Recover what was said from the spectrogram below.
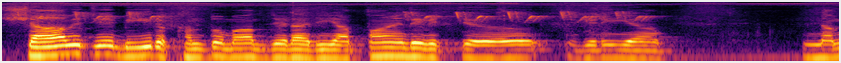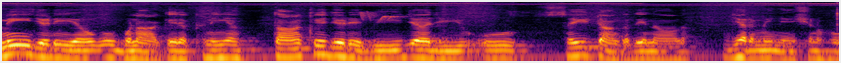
ਛਾਂ ਵਿੱਚ ਇਹ ਬੀ ਰੱਖਣ ਤੋਂ ਬਾਅਦ ਜਿਹੜਾ ਜੀ ਆਪਾਂ ਇਹਦੇ ਵਿੱਚ ਜਿਹੜੀ ਆ ਨਮੀ ਜਿਹੜੀ ਆ ਉਹ ਬਣਾ ਕੇ ਰੱਖਣੀ ਆ ਤਾਂ ਕਿ ਜਿਹੜੇ ਬੀਜ ਆ ਜੀ ਉਹ ਸਹੀ ਢੰਗ ਦੇ ਨਾਲ ਜਰਮੀਨੇਸ਼ਨ ਹੋ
